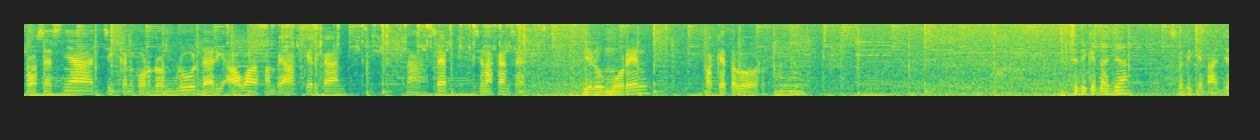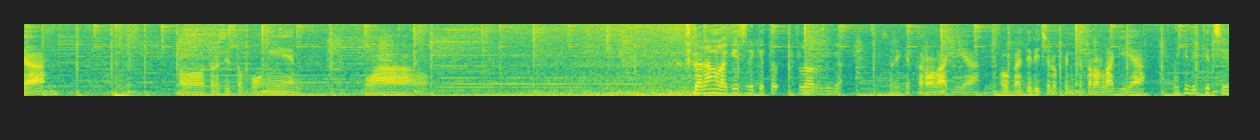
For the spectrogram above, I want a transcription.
prosesnya chicken cordon bleu dari awal sampai akhir kan. Nah, Sep, silahkan Sep. Dilumurin pakai telur Hmm. Sedikit aja. sedikit aja. Oh, terus ditepungin. Wow, Sekarang lagi sedikit te- telur juga. sedikit telur lagi ya. Oh, berarti dicelupin ke telur lagi ya. Lagi dikit sih.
